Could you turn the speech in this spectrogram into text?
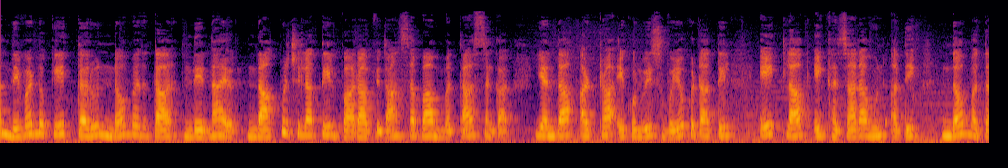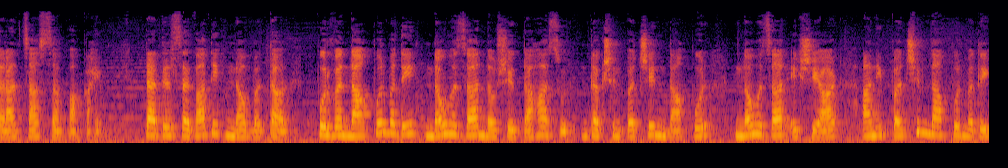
निवडणुकीत तरुण नवमतदार निर्णायक नागपूर जिल्ह्यातील बारा विधानसभा मतदारसंघात यंदा अठरा एकोणवीस वयोगटातील एक लाख एक हजाराहून अधिक नवमतदारांचा सहभाग आहे. त्यातील सर्वाधिक नवमतदार पूर्व नागपूरमध्ये नऊ हजार नऊशे दहा असून दक्षिण पश्चिम नागपूर नऊ हजार एकशे आठ आणि पश्चिम नागपूरमध्ये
